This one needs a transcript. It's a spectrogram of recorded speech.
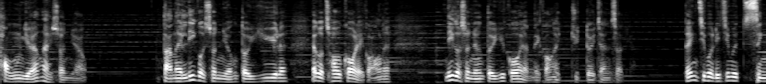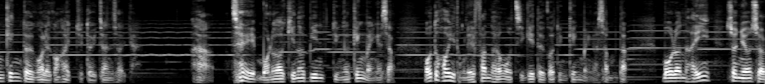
同樣係信仰，但係呢個信仰對於咧一個初哥嚟講咧，呢、呢個信仰對於嗰個人嚟講係絕對真實。弟兄姊妹，你知唔知聖經對我嚟講係絕對真實嘅？吓、即係無論我見到邊段嘅經文嘅時候，我都可以同你分享我自己對嗰段經文嘅心得。無論喺信仰上，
